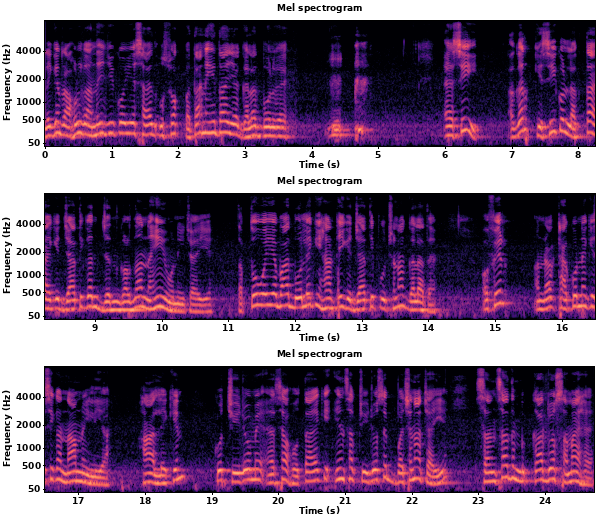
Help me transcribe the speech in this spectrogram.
लेकिन राहुल गांधी जी को ये शायद उस वक्त पता नहीं था, या गलत बोल गए। ऐसी अगर किसी को लगता है कि जातिगत जनगणना नहीं होनी चाहिए, तब तो वो ये बात बोले कि हाँ ठीक है, जाति पूछना गलत है। और फिर अनुराग ठाकुर ने किसी का नाम नहीं लिया। हाँ लेकिन कुछ चीज़ों में ऐसा होता है कि इन सब चीज़ों से बचना चाहिए। संसद का जो समय है,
